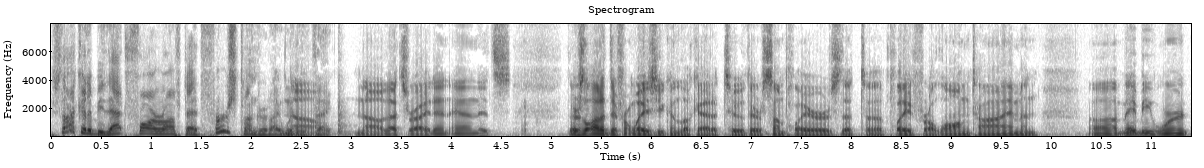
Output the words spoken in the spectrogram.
it's not going to be that far off that first hundred. I wouldn't no, think. No, that's right, and and it's there's a lot of different ways you can look at it too. There are some players that uh, played for a long time and uh, maybe weren't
